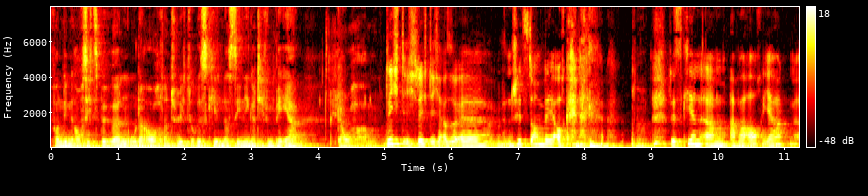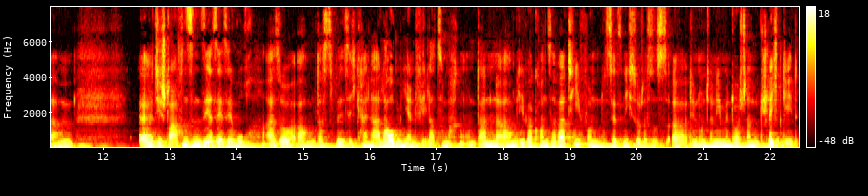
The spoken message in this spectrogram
von den Aufsichtsbehörden oder auch natürlich zu riskieren, dass sie negativen PR GAU haben. Richtig, richtig. Also äh, einen Shitstorm will ja auch keiner riskieren. Ähm, aber auch, ja, ähm, äh, die Strafen sind sehr, sehr, sehr hoch. Also ähm, das will sich keiner erlauben, hier einen Fehler zu machen. Und dann ähm, lieber konservativ. Und es ist jetzt nicht so, dass es äh, den Unternehmen in Deutschland schlecht geht,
